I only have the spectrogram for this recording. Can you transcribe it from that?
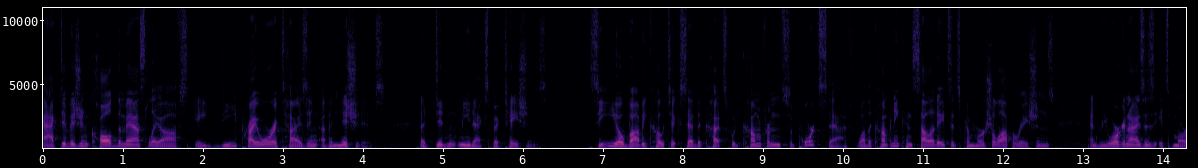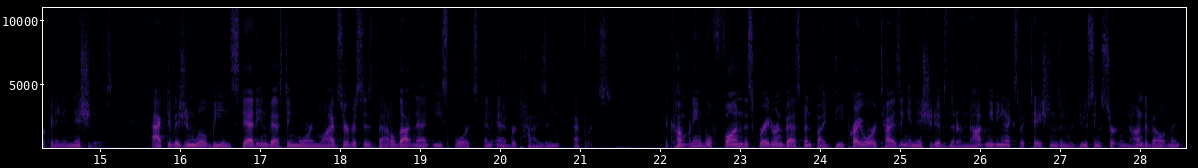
Activision called the mass layoffs a deprioritizing of initiatives that didn't meet expectations. CEO Bobby Kotick said the cuts would come from support staff while the company consolidates its commercial operations and reorganizes its marketing initiatives. Activision will be instead investing more in live services, Battle.net, esports, and advertising efforts. The company will fund this greater investment by deprioritizing initiatives that are not meeting expectations and reducing certain non development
